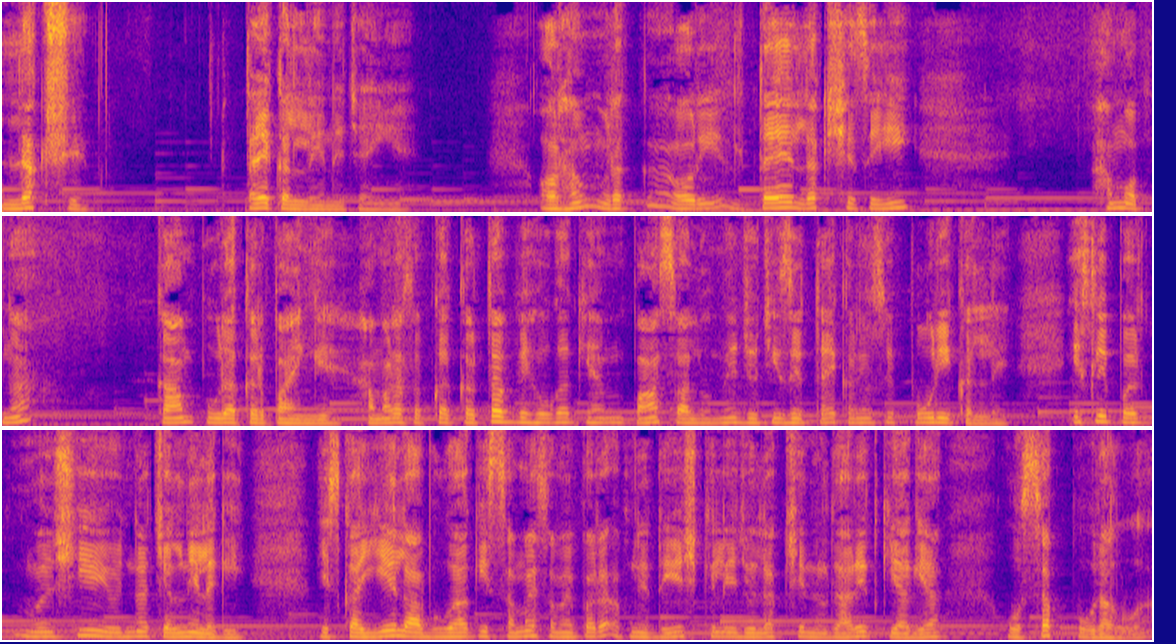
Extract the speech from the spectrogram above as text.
लक्ष्य तय कर लेने चाहिए। और हम रख, और तय लक्ष्य से ही हम अपना काम पूरा कर पाएँगे। हमारा सबका कर्तव्य होगा कि हम पाँच सालों में जो चीज़ें तय करें, उसे पूरी कर लें। इसलिए पंचवर्षीय योजना चलने लगी, जिसका ये लाभ हुआ कि समय समय पर अपने देश के लिए जो लक्ष्य निर्धारित किया गया, वो सब पूरा हुआ।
